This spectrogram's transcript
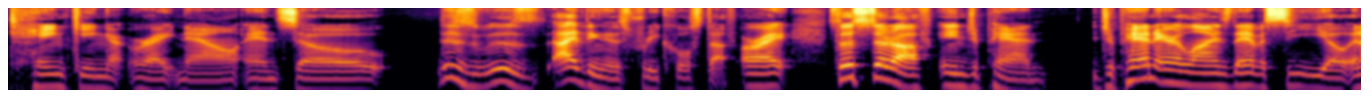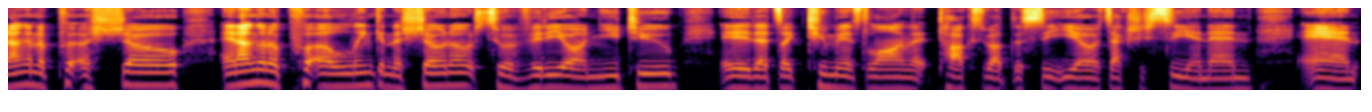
tanking right now, and so this is, this is I think this is pretty cool stuff. All right, so let's start off in Japan. Japan Airlines, they have a CEO, and I'm gonna put a show, and I'm gonna put a link in the show notes to a video on YouTube eh, that's like two minutes long that talks about the CEO. It's actually CNN, and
